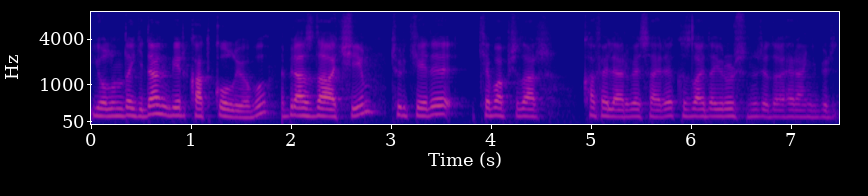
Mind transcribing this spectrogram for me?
yolunda giden bir katkı oluyor bu. Biraz daha açayım. Türkiye'de kebapçılar kafeler vesaire Kızılay'da yürürsünüz ya da herhangi bir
